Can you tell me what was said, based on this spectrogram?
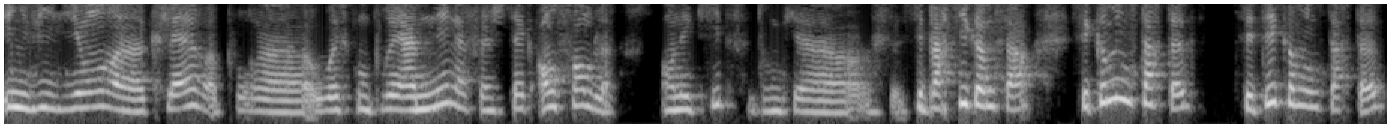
une vision claire pour où est-ce qu'on pourrait amener la French Tech ensemble en équipe. Donc c'est parti comme ça. C'est comme une start-up. C'était comme une start-up.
